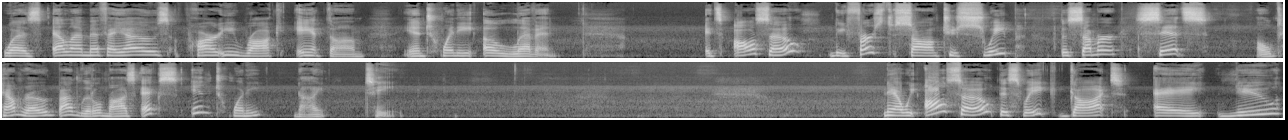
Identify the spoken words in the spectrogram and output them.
was LMFAO's Party Rock Anthem in 2011. It's also the first song to sweep the summer since Old Town Road by Little Nas X in 2019. Now, we also this week got a new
